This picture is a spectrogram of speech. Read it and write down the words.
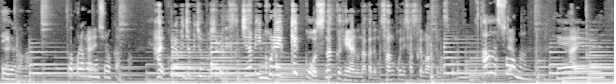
ていうのが。これも面白かった、はい、これめちゃめちゃ面白いです。ちなみにこれ結構スナック部屋の中でも参考にさせてもらってますこの本ああそうなんだ。へえ、あこ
